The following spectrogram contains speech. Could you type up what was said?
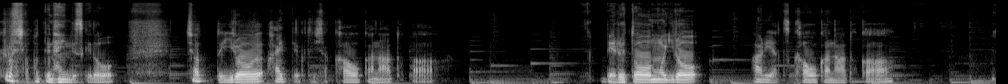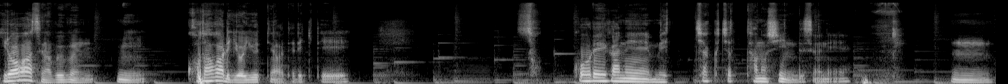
黒しか持ってないんですけど、ちょっと色入ってる靴下買おうかなとか、ベルトも色あるやつ買おうかなとか、色合わせの部分にこだわる余裕っていうのが出てきて、そ、これがね、めちゃくちゃ楽しいんですよね。うん、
